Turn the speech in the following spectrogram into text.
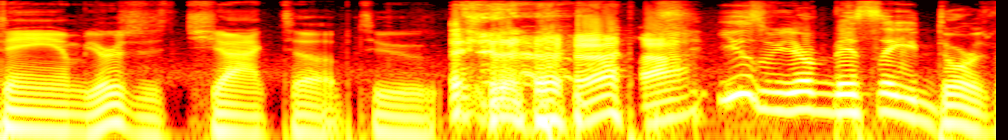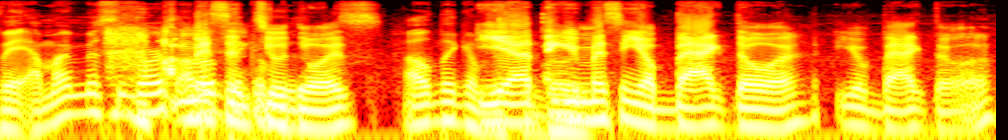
Damn, yours is jacked up too. Usually you're missing doors. Wait, am I missing doors? I'm don't missing two I'm doors. I don't think I'm. Yeah, I think you're missing your back door. Your back door.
